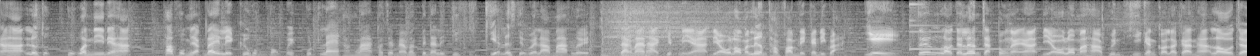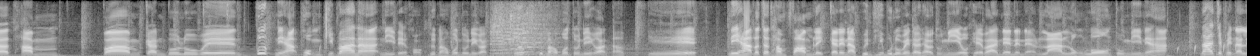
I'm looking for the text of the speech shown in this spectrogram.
นะฮะแล้วทุกทุกวันนี้เนี่ยฮะ ถ้าผมอยากได้เหล็กคือผมต้องไปขุดแร่ข้างล่างเข้าใจไหมมันเป็นอะไรที่ขี้เกียจและเสียเวลามากเลย ดังนั้นฮะคลิปนี้ฮะเดี๋ยวเรามาเริ่มทำฟาร์มเหล็กกันดีกว่า เย่ซึ่งเราจะเริ่มจากตรงไหนฮะเดี๋ยวเรามาหาพื้นที่กันก่อนแล้วกันฮะเราจะทำฟาร์มกันบริเวณปุ๊บเนี่ยฮะผมคิดว่านะนี่เดี๋ยวขอขึ้นมาข้างบนตรงนี้ก่อนปุ๊บขึ้นมาข้างบนตรงนี้ก่อนโอเค นี่ฮะเราจะทำฟาร์มเหล็กกันเลยนะพื้นที่บริเวณแถวๆตรงนี้โอเคป่ะเนี่ยเนี่ยเนี่ยลานโล่งๆตรงนี้เนี่ยฮะน่าจะเป็นอะไร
